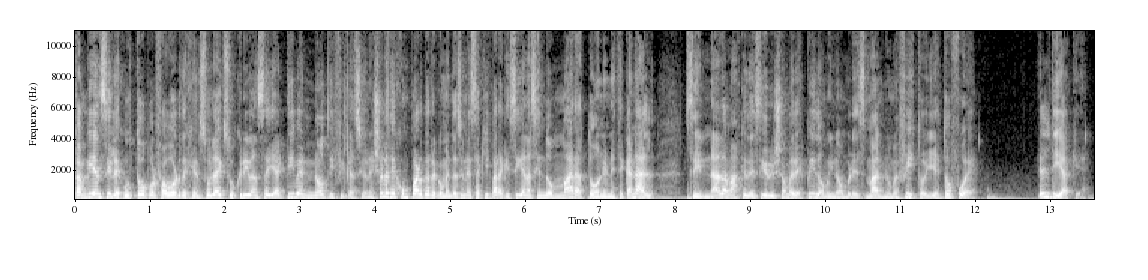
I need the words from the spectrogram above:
También si les gustó, por favor dejen su like, suscríbanse y activen notificaciones. Yo les dejo un par de recomendaciones aquí para que sigan haciendo maratón en este canal. Sin nada más que decir, yo me despido, mi nombre es Magnum Mephisto y esto fue El Día Que...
